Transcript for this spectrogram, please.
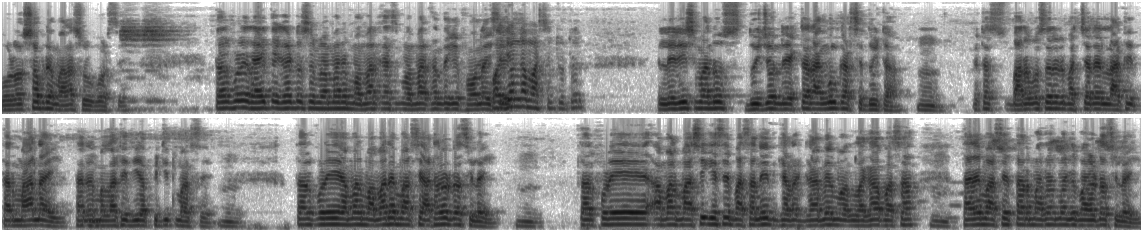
বড় সব রে মারা শুরু করছে। তারপরে রাত এগারোটার সময় আমার মামার কাছে মামার খান থেকে ফোন আইছে। কয়জনটা মারছে টোটাল লেডিস মানুষ দুইজন একটা আঙ্গুল কাটছে দুইটা। হুম। এটা বারো বছরের বাচ্চাদের লাঠি তার মা নাই তার লাঠি দিয়া পিটিত মারছে। তারপরে আমার মামারে মারছে আঠারোটা সিলাই। তারপরে আমার মাসি গেছে বাসানির গ্রা- গ্রামের লাগা বাসা। তারে মারছে তার মাথার মাঝে বারোটা সিলাই।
